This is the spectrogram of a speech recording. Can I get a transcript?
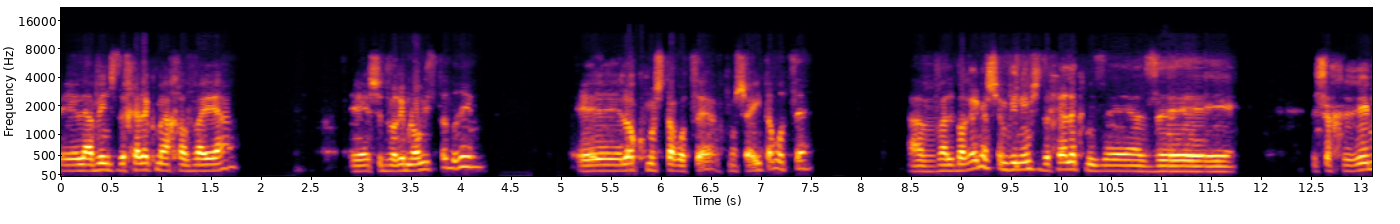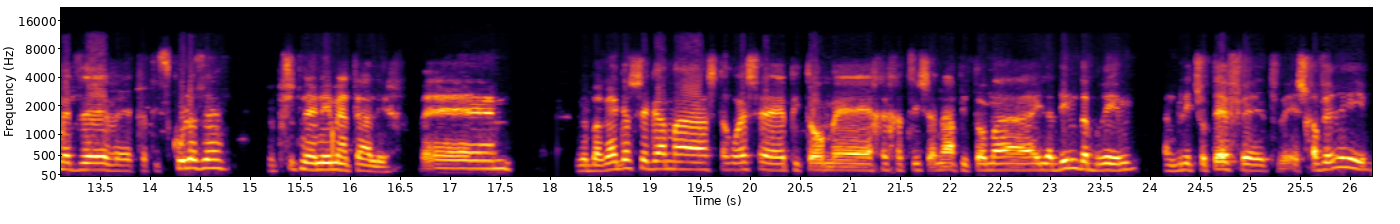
להבין שזה חלק מהחוויה, אה, שדברים לא מסתדרים, אה, לא כמו שאתה רוצה, כמו שהיית רוצה, אבל ברגע שמבינים שזה חלק מזה, אז משחררים את זה ואת התסכול הזה, ופשוט נהנים מהתהליך. ו... וברגע שגם, שאתה רואה שפתאום אחרי חצי שנה, פתאום הילדים מדברים אנגלית שוטפת, ויש חברים,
